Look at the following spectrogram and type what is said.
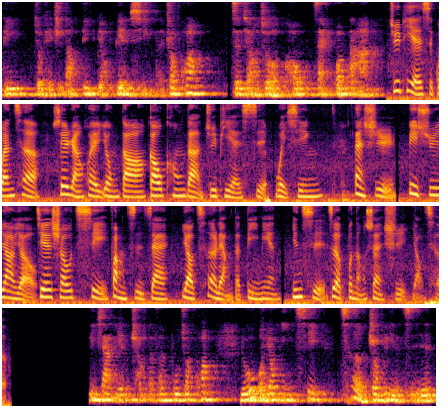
低，就可以知道地表变形的状况。这叫做空载光达。GPS 观测虽然会用到高空的 GPS 卫星，但是必须要有接收器放置在要测量的地面，因此这不能算是遥测。地下岩层的分布状况，如果用仪器测重力的值，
